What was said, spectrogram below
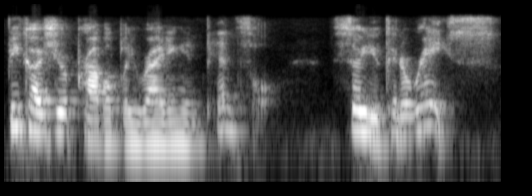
because you're probably writing in pencil, so you can erase.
